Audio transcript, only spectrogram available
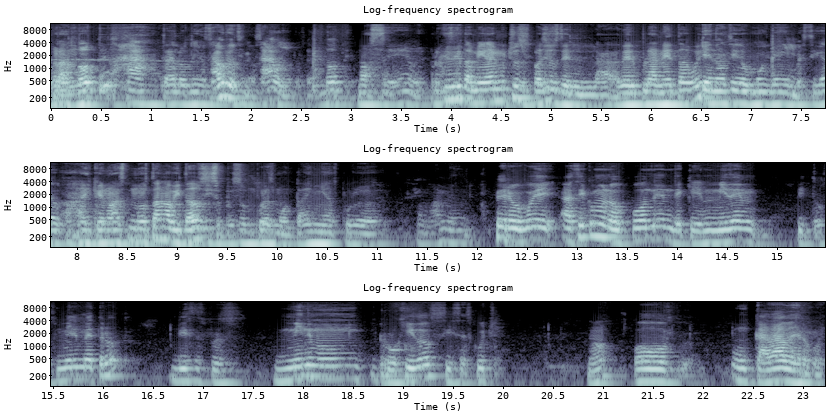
grandotes. Ajá, o sea, los dinosaurios, dinosaurios, los grandotes. No sé, güey. Porque es que también hay muchos espacios del, la- del planeta, güey. Que no han sido muy bien investigados. Ay, que no, no están habitados y pues, son puras montañas, puro. No mames. Pero, güey, así como lo ponen de que miden pitos mil metros, dices, pues, mínimo un rugido si se escucha, ¿no? O un cadáver, güey.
